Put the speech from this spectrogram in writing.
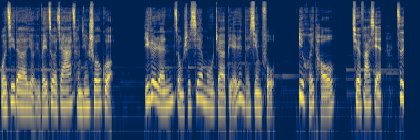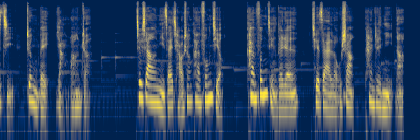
我记得有一位作家曾经说过，一个人总是羡慕着别人的幸福，一回头却发现自己正被仰望着，就像你在桥上看风景，看风景的人却在楼上看着你呢。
